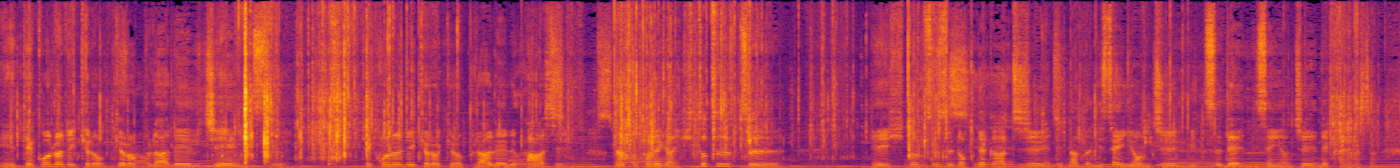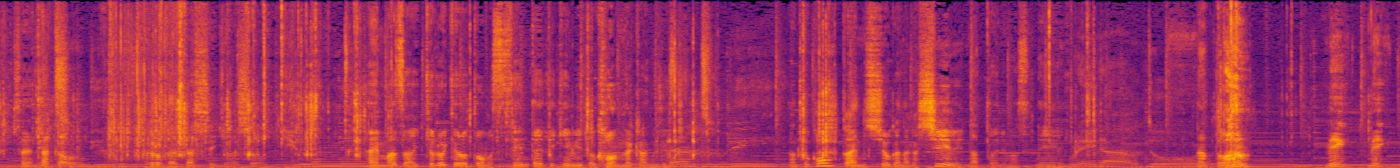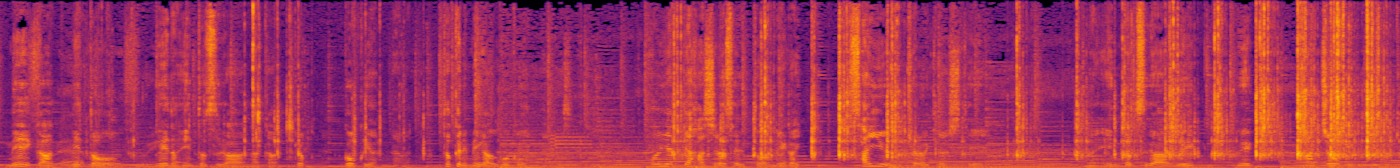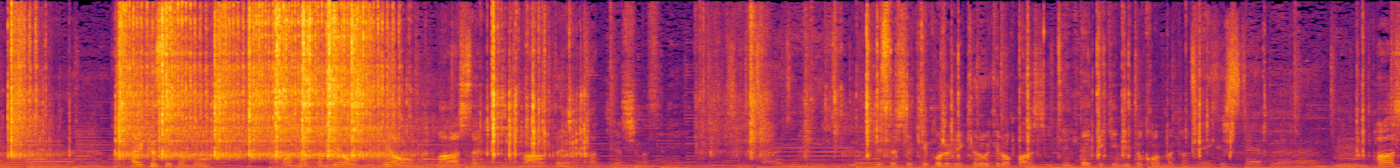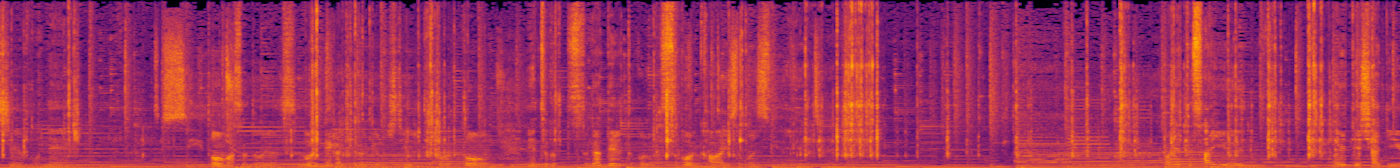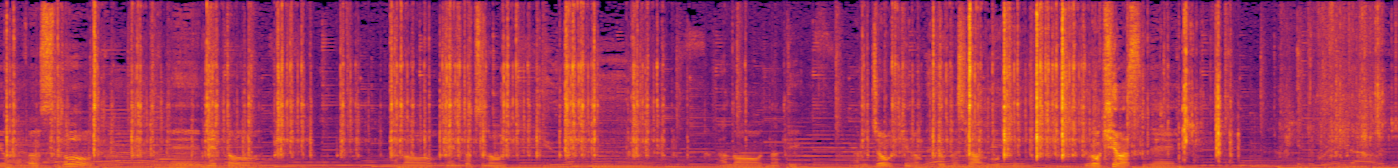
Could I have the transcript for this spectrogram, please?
えー、テコロでキョロキョロプラレールジェームステコロでキョロキョロプラレールパーシーなんとこれが1つずつ、えー、1つずつ680円でなんと20403つで2040円で買いました。それ中を袋から出していきましょう。はいまずはキョロキョロトーマス全体的に見るとこんな感じです。なんと今回の仕様がなんかシールになっておりますね。なんと目目目が目と上の煙突がなんか動くようになる。特に目が動くようになります。こうやって走らせると目が左右にキョロキョロして煙突が上上、まあ、上下に動きます。早くするともうもうなんか目を目を回したり回ったような感じがしますね。でそしてテコルリキョロキョロパーシー。全体的に見るとこんな感じです。うんパーシーもねトーマス同様すごい目がキョロキョロしているところと煙突が出るところがすごい可愛いところですね。こうやって左右にこうやって車輪を動かすと、えー、目とあの煙突のあのなんていうあの蒸気の部分が動き動きますね。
